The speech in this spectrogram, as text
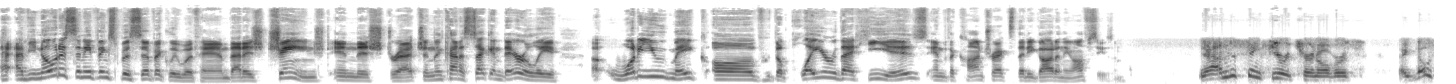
Have you noticed anything specifically with him that has changed in this stretch? And then, kind of secondarily, uh, what do you make of the player that he is and the contracts that he got in the offseason? Yeah, I'm just seeing fewer turnovers. Like those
